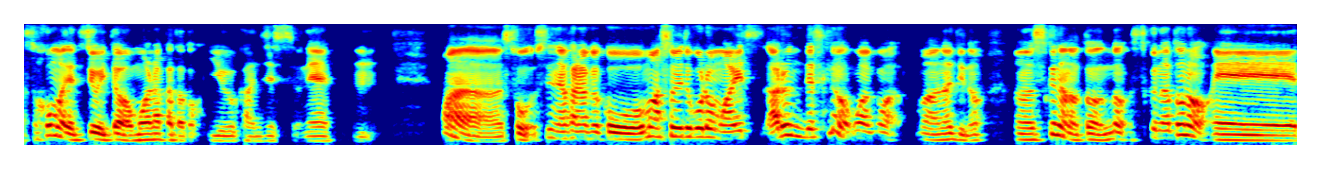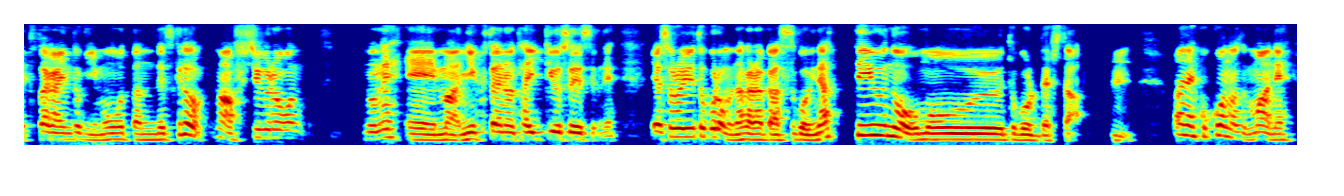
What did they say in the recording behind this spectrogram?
そこまで強いとは思わなかったという感じですよね。うん。まあ、そうですね。なかなかこう、まあそういうところもありあるんですけど、まあ、まあ、まあ、なんていうの、あのスクナのとの、スクナとの、えー、戦いの時にも思ったんですけど、まあ、伏黒のね、えー、まあ肉体の耐久性ですよね。いや、そういうところもなかなかすごいなっていうのを思うところでした。うん。まあね、ここの、まあね、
